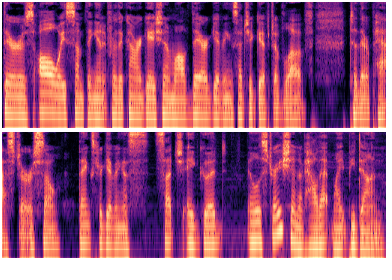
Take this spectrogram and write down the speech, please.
there's always something in it for the congregation while they're giving such a gift of love to their pastor. So thanks for giving us such a good illustration of how that might be done.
